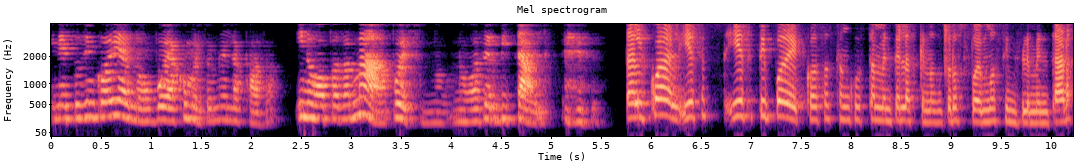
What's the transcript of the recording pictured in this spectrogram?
en estos cinco días no voy a comer en la casa y no va a pasar nada, pues no, no va a ser vital. Tal cual, y ese, y ese tipo de cosas son justamente las que nosotros podemos implementar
